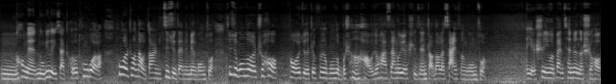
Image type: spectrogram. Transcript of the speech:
嗯，后面努力了一下之后又通过了。通过了之后，那我当然就继续在那边工作。继续工作了之后，然后我又觉得这份工作不是很好，我就花三个月时间找到了下一份工作。也是因为办签证的时候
